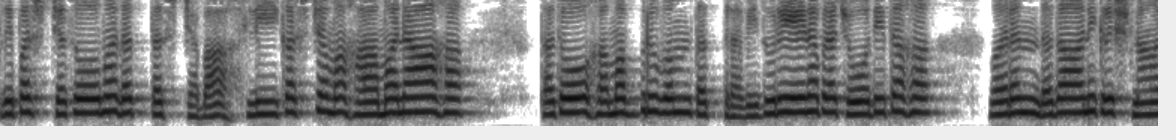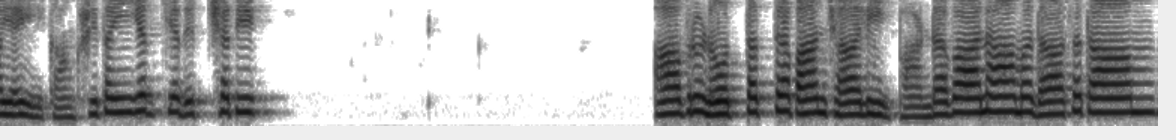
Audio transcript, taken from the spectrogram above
कृपश्च सोमदत्तश्च बाह्लीकश्च महामनाः। ततोऽहमब्रुवम् तत्र विदुरेण प्रचोदितः। वरम् ददानि कृष्णायै काङ्क्षितम् यद्यदिच्छति आवृणोत्तत्र पाञ्चाली पाण्डवानामदासताम्।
